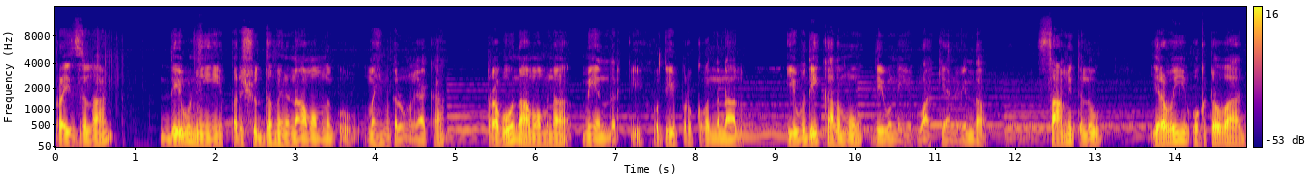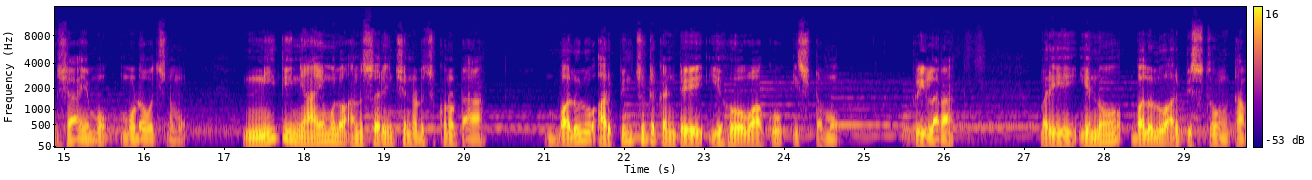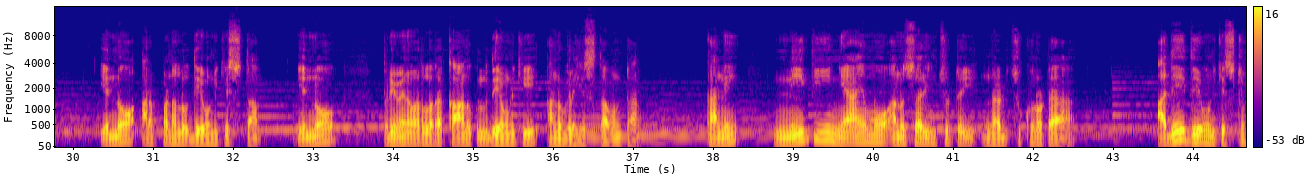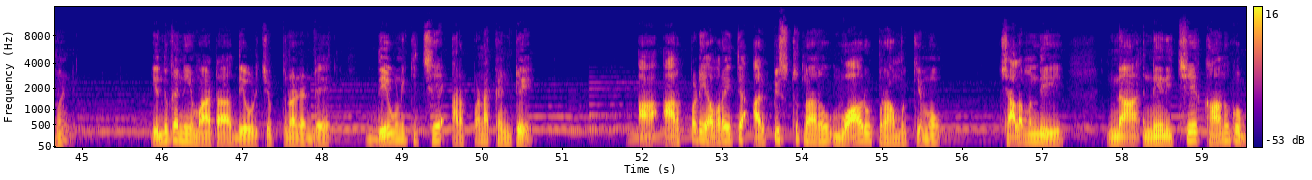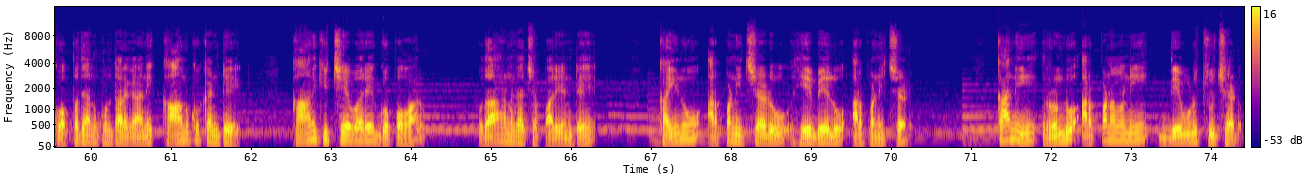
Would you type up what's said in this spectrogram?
ప్రైజ్లా దేవుని పరిశుద్ధమైన నామమునకు మహిమ కలుగునుగాక ప్రభు నామమున మీ అందరికీ హృదయపూర్వక వందనాలు. ఈ ఉదయకాలము దేవుని వాక్యాన్ని విందాం. సామెతలు ఇరవై ఒకటవ అధ్యాయము మూడవ వచనము. నీతి న్యాయములు అనుసరించి నడుచుకొనుట బలులు అర్పించుట కంటే యెహోవాకు ఇష్టము. ప్రియులరా మరి ఎన్నో బలులు అర్పిస్తూ ఉంటాం. ఎన్నో అర్పణలు దేవునికి ఇస్తాం. ఎన్నో ప్రియమైన వర్లర కానుకలు దేవునికి అనుగ్రహిస్తూ ఉంటారు. కానీ నీతి న్యాయము అనుసరించుట నడుచుకునుట అదే దేవునికి ఇష్టమండి. ఎందుకని ఈ మాట దేవుడు చెప్తున్నాడంటే దేవునికిచ్చే అర్పణ కంటే ఆ అర్పణ ఎవరైతే అర్పిస్తున్నారో వారు ప్రాముఖ్యము. చాలామంది నా నేనిచ్చే కానుక గొప్పది అనుకుంటారు కానీ కానుక కంటే కానుకిచ్చేవారే గొప్పవారు. ఉదాహరణగా చెప్పాలి అంటే కైను అర్పణిచ్చాడు హేబేలు అర్పణిచ్చాడు. కానీ రెండు అర్పణలని దేవుడు చూచాడు.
